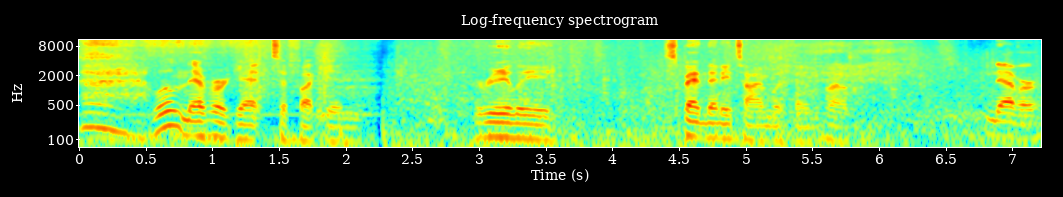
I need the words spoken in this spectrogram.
we'll never get to fucking really spend any time with him, huh? Never.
